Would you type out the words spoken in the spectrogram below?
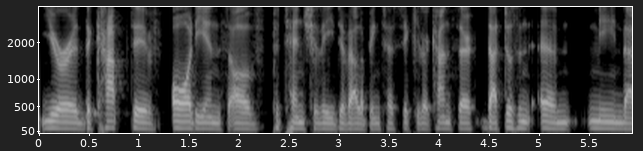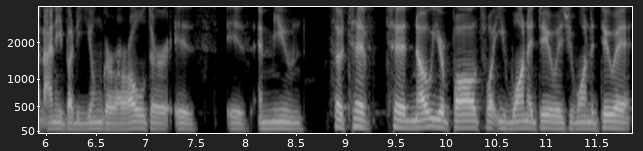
you're the captive audience of potentially developing testicular cancer. That doesn't um, mean that anybody younger or older is is immune so to to know your balls, what you want to do is you want to do it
